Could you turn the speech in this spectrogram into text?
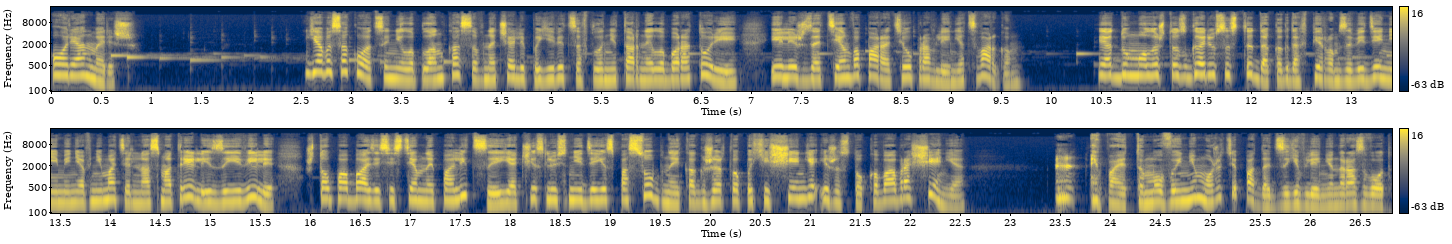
Ориан Мэриш Я высоко оценила план Касса вначале появиться в планетарной лаборатории и лишь затем в аппарате управления Цваргом. Я думала, что сгорю со стыда, когда в первом заведении меня внимательно осмотрели и заявили, что по базе системной полиции я числюсь недееспособной, как жертва похищения и жестокого обращения. И поэтому вы не можете подать заявление на развод.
